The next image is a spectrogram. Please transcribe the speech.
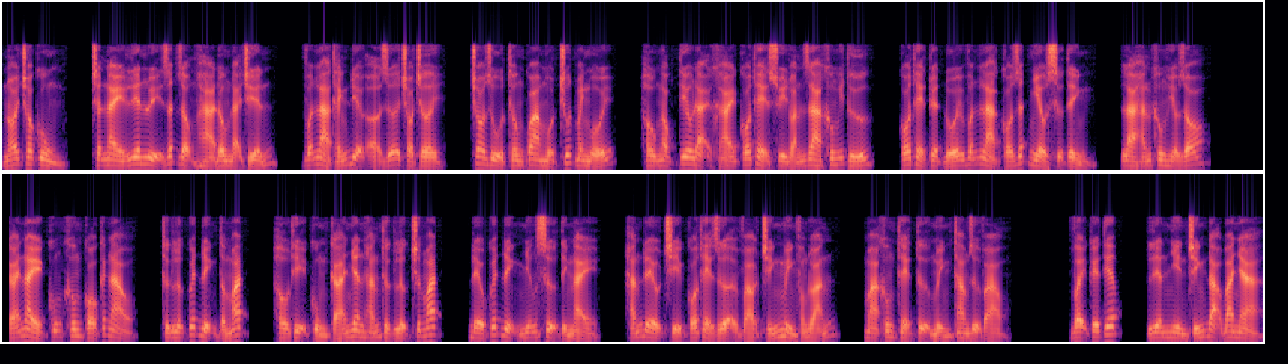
Nói cho cùng, trận này liên lụy rất rộng hà đông đại chiến, vẫn là thánh địa ở giữa trò chơi, cho dù thông qua một chút manh mối, hầu ngọc tiêu đại khái có thể suy đoán ra không ít thứ có thể tuyệt đối vẫn là có rất nhiều sự tình, là hắn không hiểu rõ. Cái này cũng không có cách nào, thực lực quyết định tầm mắt, hầu thị cùng cá nhân hắn thực lực trước mắt, đều quyết định những sự tình này, hắn đều chỉ có thể dựa vào chính mình phỏng đoán, mà không thể tự mình tham dự vào. Vậy kế tiếp, liền nhìn chính đạo ba nhà,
